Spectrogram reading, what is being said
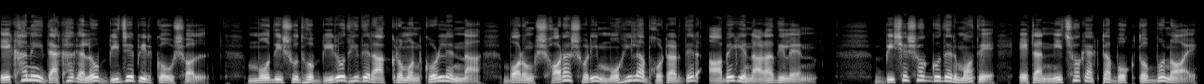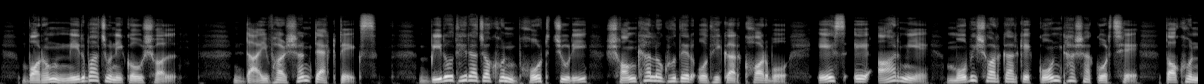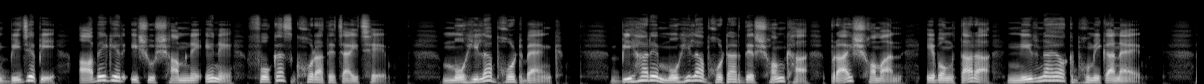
এখানেই দেখা গেল বিজেপির কৌশল। মোদি শুধু বিরোধীদের আক্রমণ করলেন না, বরং সরাসরি মহিলা ভোটারদের আবেগে নাড়া দিলেন। বিশেষজ্ঞদের মতে, এটা নিছক একটা বক্তব্য নয়, বরং নির্বাচনী কৌশল। Diversion tactics. বিরোধীরা যখন ভোট চুরি, সংখ্যালঘুদের অধিকার খর্ব, এস এ আর নিয়ে মোবি সরকারকে কোণঠাসা করছে, তখন বিজেপি আবেগের ইস্যু সামনে এনে ফোকাস ঘোরাতে চাইছে। মহিলা ভোট ব্যাংক। বিহারে মহিলা ভোটারদের সংখ্যা প্রায় সমান এবং তারা নির্ণায়ক ভূমিকা নেয়।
